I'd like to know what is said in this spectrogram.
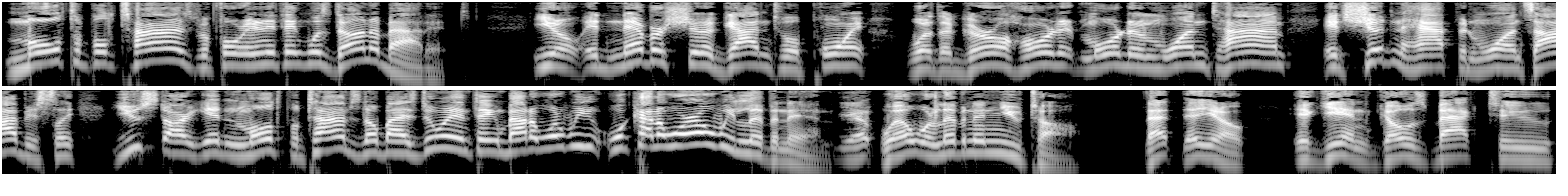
multiple times before anything was done about it? You know, it never should have gotten to a point where the girl heard it more than one time. It shouldn't happen once, obviously. You start getting multiple times, nobody's doing anything about it. What, are we, what kind of world are we living in? Yep. Well, we're living in Utah. That, you know, again, goes back to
